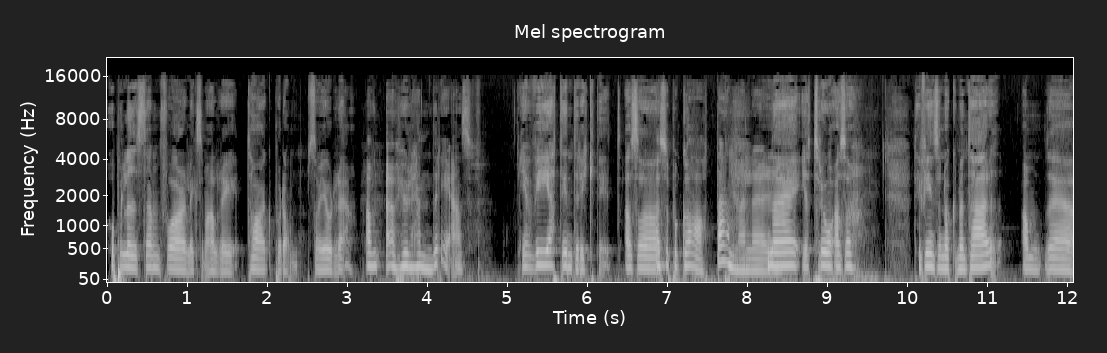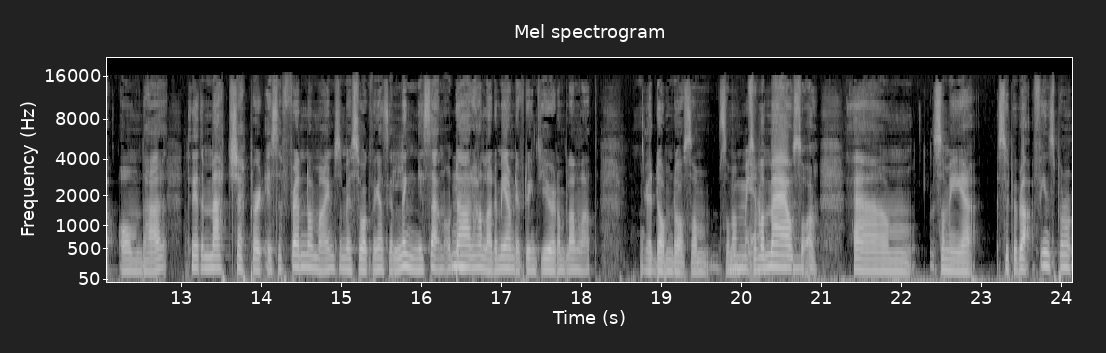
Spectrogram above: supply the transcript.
Och polisen får liksom aldrig tag på dem som gjorde det. Hur hände det ens? Jag vet inte riktigt. Alltså, Alltså på gatan eller? nej, jag tror, alltså, det finns en dokumentär om det, om det här. Den heter Matt Shepard is a friend of mine som jag såg för ganska länge sedan. Och där handlar det mer om det, för då intervjuade de bland annat de då som, som, Var med. som var med och så. Ehm, som är superbra. Finns på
